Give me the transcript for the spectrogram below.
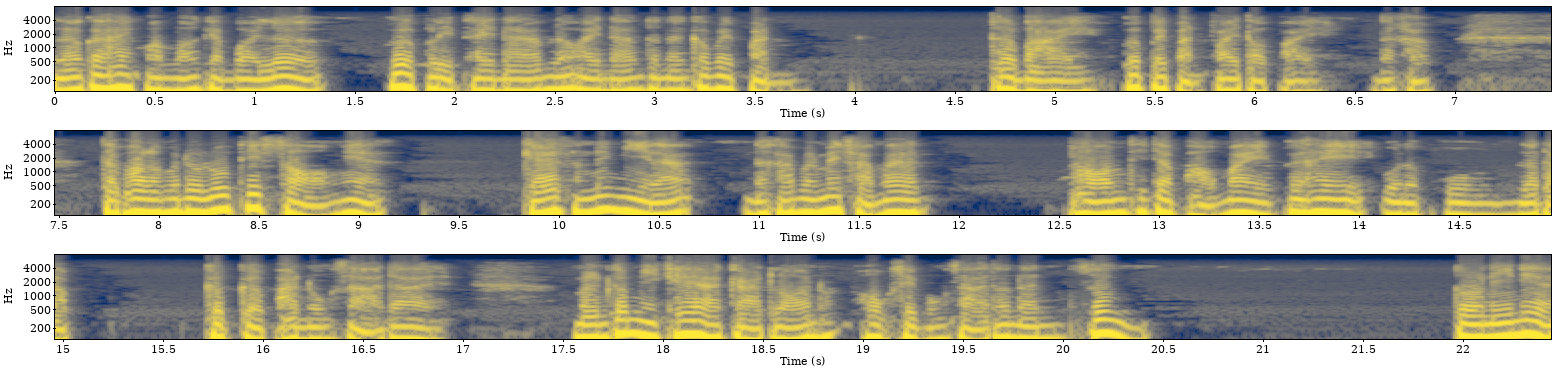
แล้วก็ให้ความร้อนแก่บอยเลอร์ เพื่อผลิตไอ้น้ำแล้วไอ้น้ำตัวนั้นก็ไปปั่นเทอร์ไบายเพื่อไปปั่นไฟต่อไปนะครับ แต่พอเรามาดูรูปที่สองเนี่ย แก๊สมันไม่มีแล้วนะครับ มันไม่สามารถพร้อมที่จะเผาไหม้เพื่อให้อุณหภูมิระดับ เกือบเกือบพันองศาได้ มันก็มีแค่อากาศร้อน60องศาเท่านั้น ซึ่ง ตัวนี้เนี่ย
